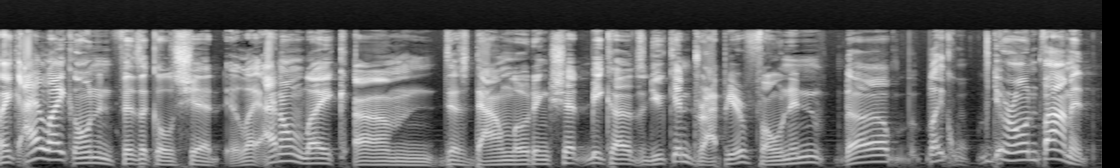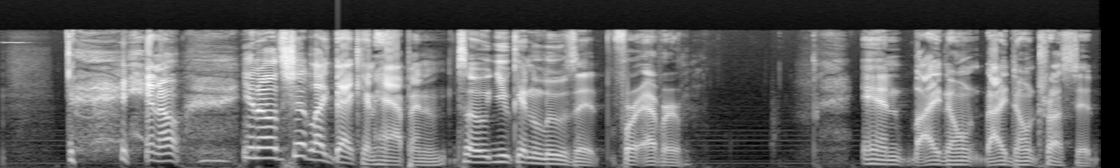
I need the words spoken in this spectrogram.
Like I like owning physical shit. Like I don't like um just downloading shit because you can drop your phone in uh like your own vomit. you know, you know, shit like that can happen. So you can lose it forever. And I don't I don't trust it.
